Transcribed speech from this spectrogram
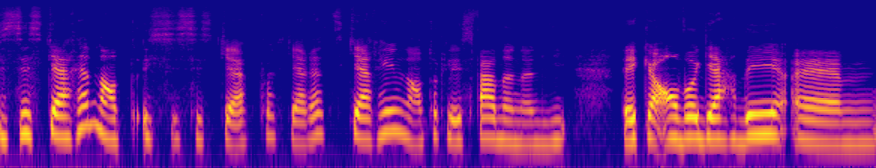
Puis c'est ce qui arrête dans c'est ce qui pas ce qui arrête, ce qui arrive dans toutes les sphères de notre vie. Fait qu'on va garder euh,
